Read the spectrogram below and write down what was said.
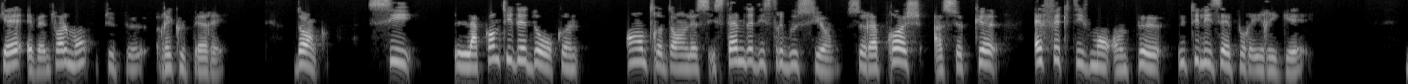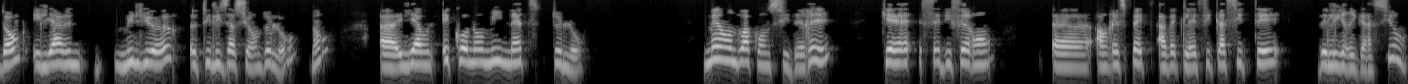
qu'éventuellement tu peux récupérer. Donc, si la quantité d'eau qu'on entre dans le système de distribution se rapproche à ce que effectivement on peut utiliser pour irriguer. Donc, il y a une meilleure utilisation de l'eau, non? Euh, il y a une économie nette de l'eau. Mais on doit considérer que c'est différent euh, en respect avec l'efficacité de l'irrigation,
